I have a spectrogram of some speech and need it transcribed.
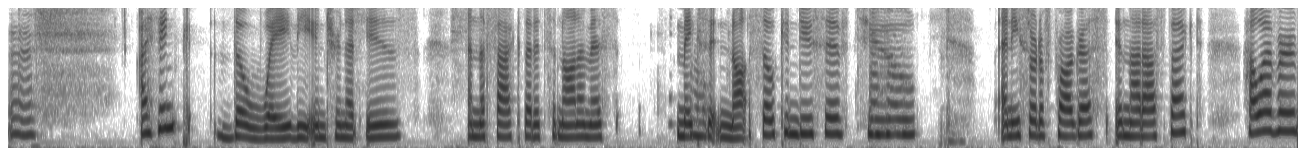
Mm. I think the way the internet is and the fact that it's anonymous makes it not so conducive to any sort of progress in that aspect. However,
